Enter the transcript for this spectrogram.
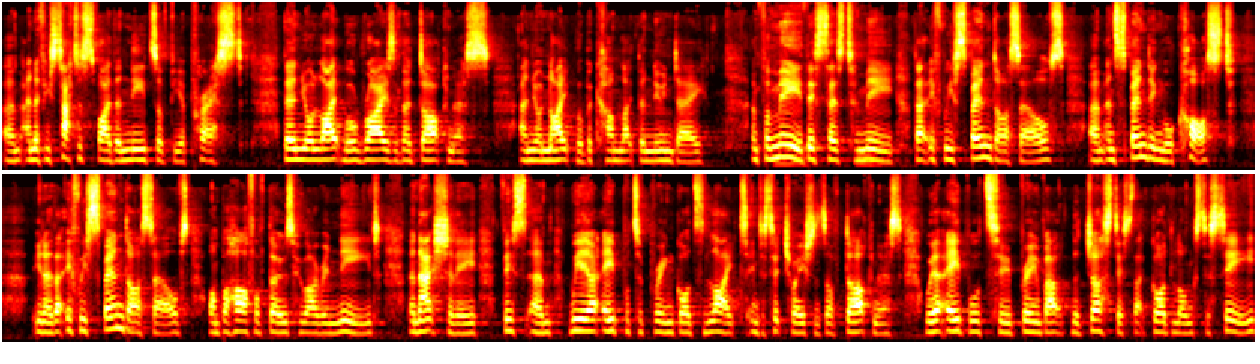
um, and if you satisfy the needs of the oppressed, then your light will rise in the darkness, and your night will become like the noonday. And for me, this says to me that if we spend ourselves, um, and spending will cost, you know, that if we spend ourselves on behalf of those who are in need, then actually this, um, we are able to bring God's light into situations of darkness. We are able to bring about the justice that God longs to see,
